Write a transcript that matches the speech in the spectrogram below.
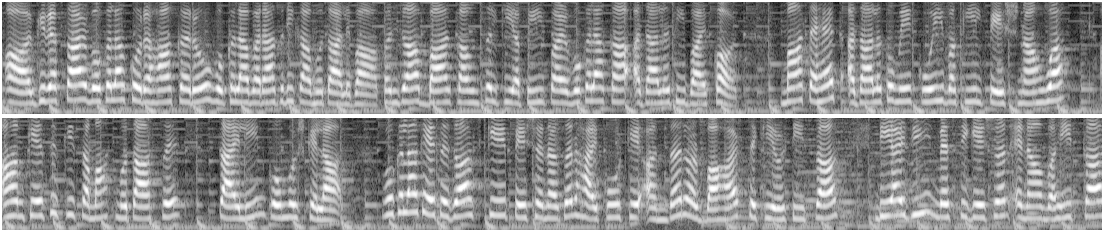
اور گرفتار وکلا کو رہا کرو وکلا برادری کا مطالبہ۔ پنجاب بار کاؤنسل کی اپیل پر وکلا کا عدالتی بائیکاٹ۔ ماتحت عدالتوں میں کوئی وکیل پیش نہ ہوا۔ اہم کیسز کی سماعت متاثر۔ سائلین کو مشکلات۔ وکلا کے احتجاج کے پیش نظر ہائی کورٹ کے اندر اور باہر سیکیورٹی سخت ڈی آئی جی انویسٹیگیشن انعام وحید کا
